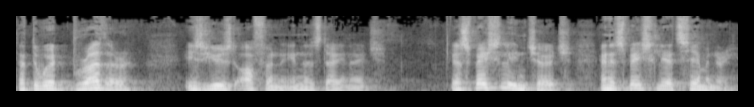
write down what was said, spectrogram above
that the word brother is used often in this day and age, especially in church and especially at seminary.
